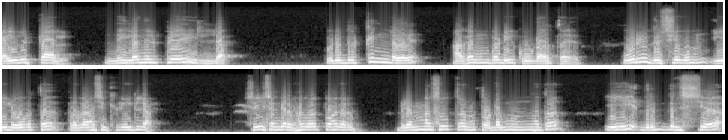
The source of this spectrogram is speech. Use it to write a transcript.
കൈവിട്ടാൽ നിലനിൽപ്പേ ഇല്ല. ഒരു ദൃക്കിന്റെ അകമ്പടി കൂടാത്ത ഒരു ദൃശ്യവും ഈ ലോകത്ത് പ്രകാശിക്കുകയില്ല. ശ്രീശങ്കര ഭഗവത്പാദർ ബ്രഹ്മസൂത്രം തുടങ്ങുന്നത് ഈ ദൃഗ്ദൃശ്യ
